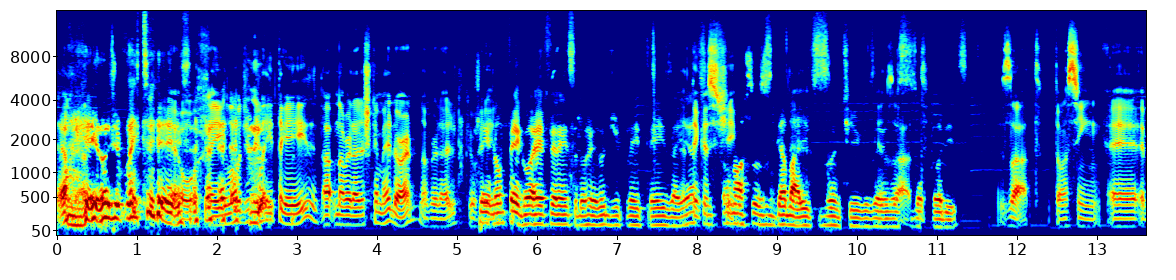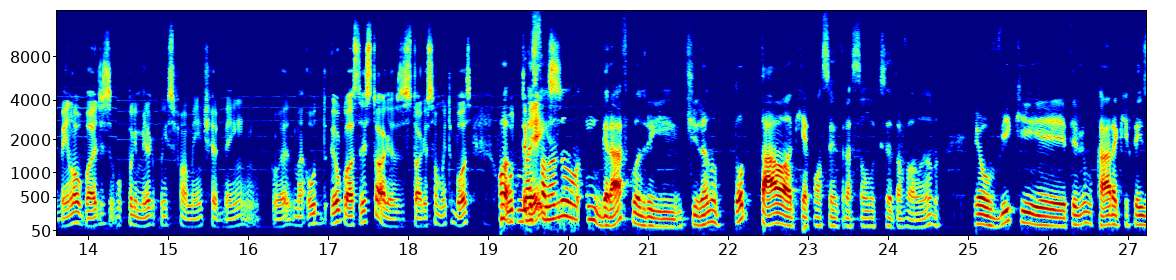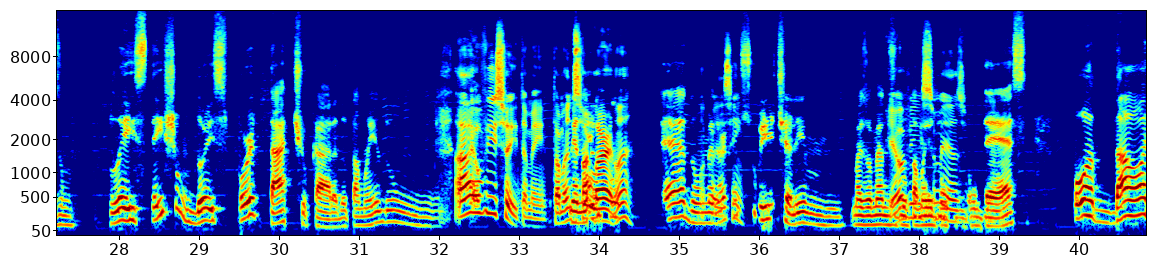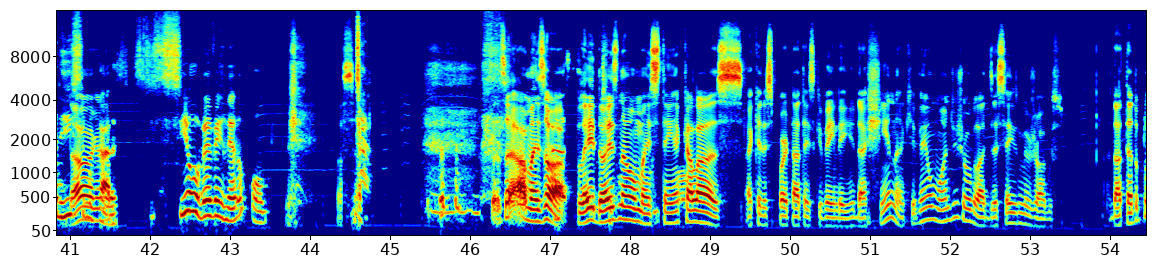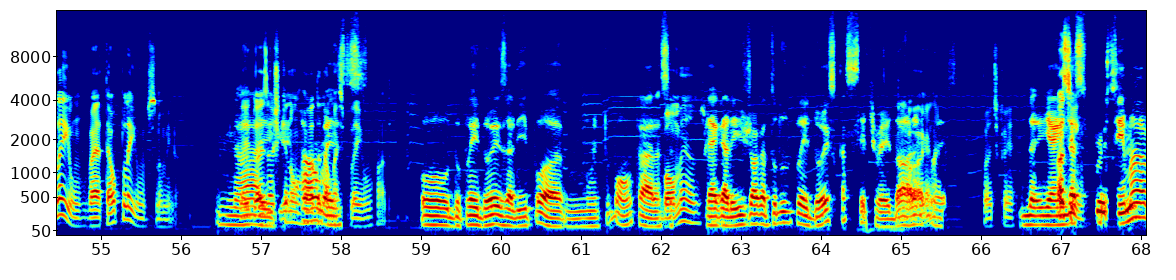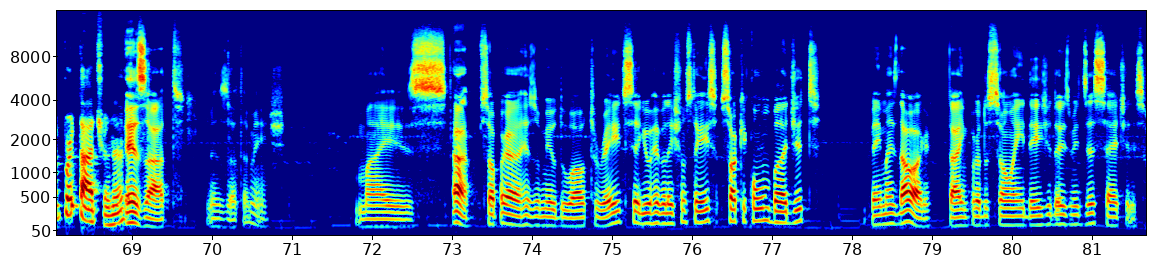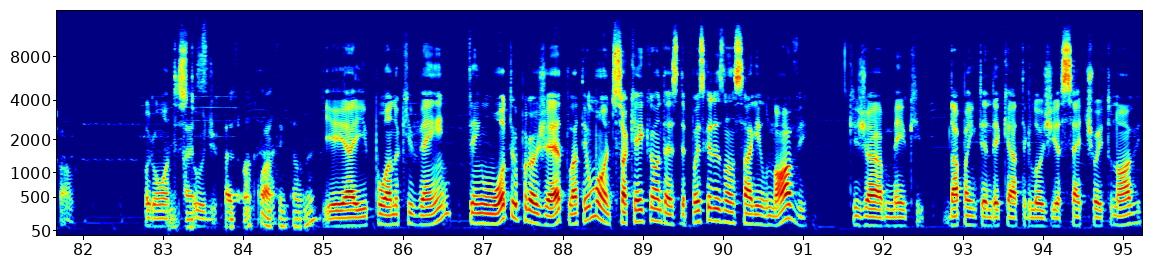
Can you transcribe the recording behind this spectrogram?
É o Halo de Play 3. É o Halo de Play 3. Ah, Na verdade, acho que é melhor, na verdade, do que o Quem Halo. não pegou a referência do Halo de Play 3 aí, É, tem que assistir. nossos gabaritos antigos aí, Exato. nossos autores. Exato. Então, assim, é, é bem low budget. O primeiro, principalmente, é bem. mas eu gosto da história. As histórias são muito boas. Ó, O mas 3? falando em gráfico, Rodriguinho, tirando total aqui a concentração do que você tá falando, eu vi que teve um cara que fez um PlayStation 2 portátil, cara, do tamanho de um. Ah, eu vi isso aí também. Tamanho do celular, do- não é? É, um Uma menor coisa que um assim. Switch ali, mais ou menos Eu do tamanho do, de um DS. Porra, daoríssimo, Da hora, né? cara. Se, se eu ver vendendo, eu compro. Tá certo. Tá certo. Ah, mas ó, Play 2 não, mas tem aquelas aqueles portáteis que vendem da China que vem um monte de jogo lá, 16 mil jogos. Dá até do Play 1, vai até o Play 1, se não me engano. Play 2 Ai, acho que não roda, não, mas Play 1 roda. O do Play 2 ali, pô, é muito bom, cara. Bom Você mesmo, pega ali e joga tudo do Play 2, cacete, velho. Da hora né? demais. pode crer. E ainda Assim- por cima, portátil, né? Exato, exatamente. Mas. Ah, só pra resumir o do Outrage, seria o Revelations 3, só que com um budget bem mais da hora. Tá em produção aí desde 2017, eles falam. Por um outro faz, estúdio. Faz uma cota, então, né? E aí, pro ano que vem, tem um outro projeto, lá tem um monte. Só que aí o que acontece? Depois que eles lançarem o 9, que já meio que dá pra entender que é a trilogia 7, 8, 9,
